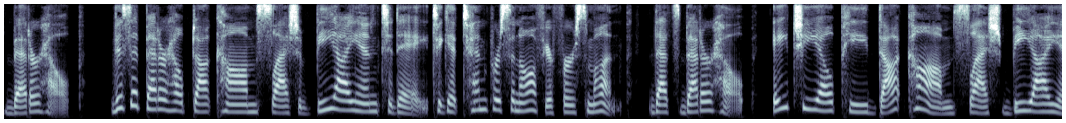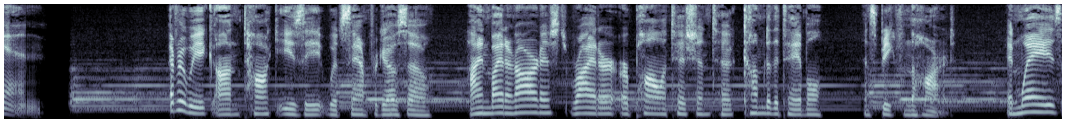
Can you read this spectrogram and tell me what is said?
BetterHelp. Visit betterhelp.com slash BIN today to get 10% off your first month. That's BetterHelp, H-E-L-P dot com slash B-I-N. Every week on Talk Easy with Sam Fragoso, I invite an artist, writer, or politician to come to the table and speak from the heart in ways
